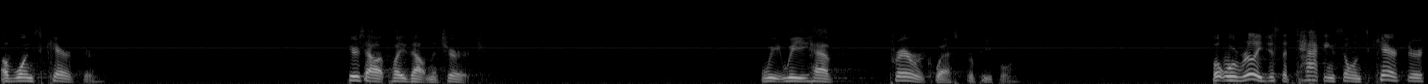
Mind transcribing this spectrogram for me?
of one's character. Here's how it plays out in the church. We, we have prayer requests for people. But we're really just attacking someone's character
